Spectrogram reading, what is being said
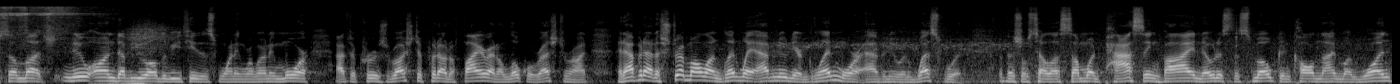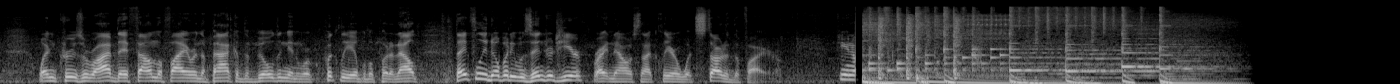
so much. New on WLWT this morning. We're learning more after crews rushed to put out a fire at a local restaurant. It happened at a strip mall on Glenway Avenue near Glenmore Avenue in Westwood. Officials tell us someone passing by noticed the smoke and called 911. When crews arrived, they found the fire in the back of the building and were quickly able to put it out. Thankfully, nobody was injured here. Right now, it's not clear what started the fire. You know.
